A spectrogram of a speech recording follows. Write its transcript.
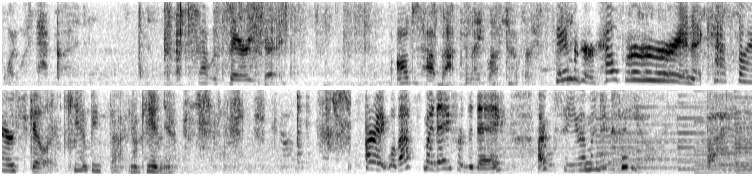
boy, was that good. That was very good. I'll just have that tonight left over. Hamburger helper in a cast iron skillet. Can't beat that, now can you? Alright, well that's my day for the day. I will see you in my next video. Bye.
